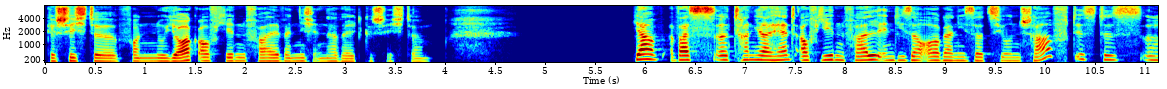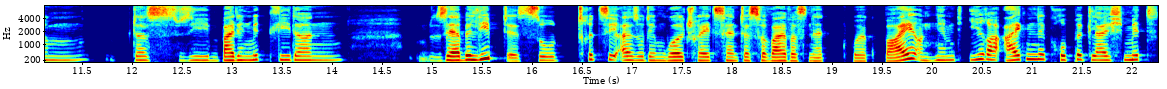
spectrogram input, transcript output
Geschichte von New York auf jeden Fall, wenn nicht in der Weltgeschichte. Ja, was äh, Tanja Head auf jeden Fall in dieser Organisation schafft, ist es, ähm, dass sie bei den Mitgliedern sehr beliebt ist. So tritt sie also dem World Trade Center Survivors Network bei und nimmt ihre eigene Gruppe gleich mit,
